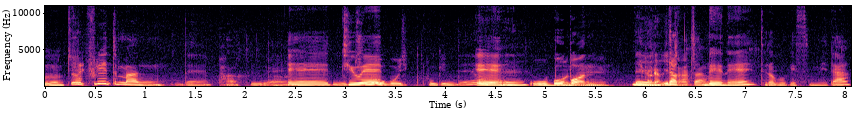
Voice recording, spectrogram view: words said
뭐죠? 음, 프리드만 네 바흐의 예, 그 듀엣 곡인데요. 예, 네. 5번. 네, 1악장. 네 네 들어보겠습니다.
